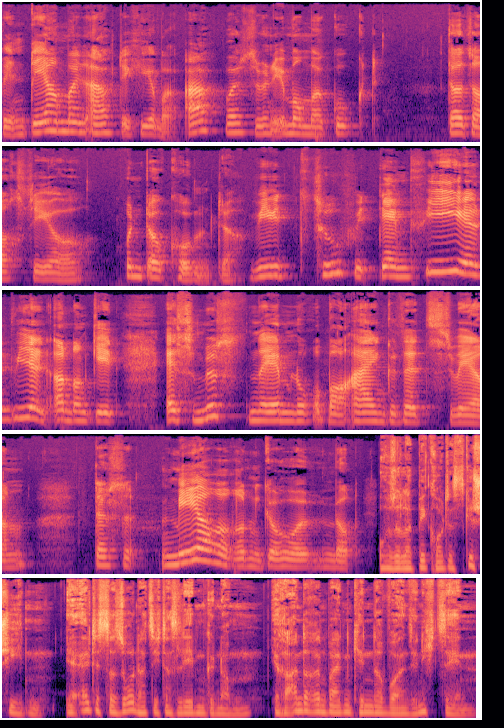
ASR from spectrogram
wenn der Mann auf dich hier mal aufpasst und immer mal guckt, da sagst du ja. Und da kommt er, wie zu den vielen, vielen anderen geht. Es müssten eben noch aber eingesetzt werden, dass mehreren geholfen wird. Ursula Bickroth ist geschieden. Ihr ältester Sohn hat sich das Leben genommen. Ihre anderen beiden Kinder wollen sie nicht sehen.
